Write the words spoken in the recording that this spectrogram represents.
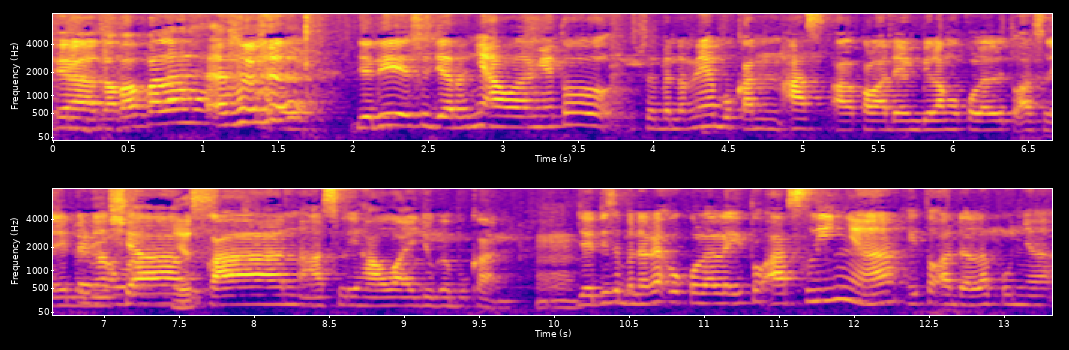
ya gak apa-apa lah. Jadi sejarahnya awalnya itu sebenarnya bukan as kalau ada yang bilang ukulele itu asli Indonesia, Yes. bukan asli Hawaii juga bukan. Mm-mm. Jadi sebenarnya ukulele itu aslinya itu adalah punya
